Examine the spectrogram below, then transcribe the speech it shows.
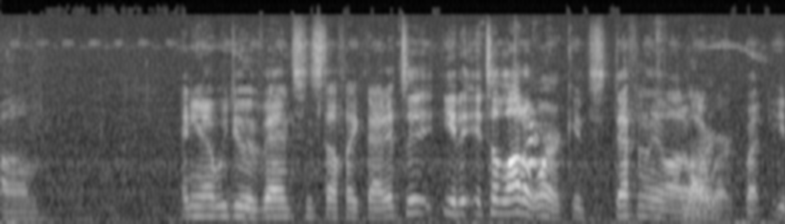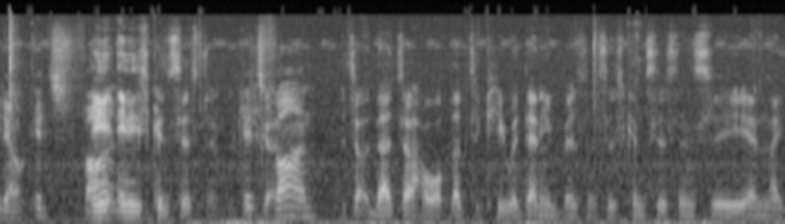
Um, and you know, we do events and stuff like that. It's a it, it's a lot of work. It's definitely a lot, Lot of, of work, work. but you know, it's fun. and, and he's consistent. Which is it's good. fun. It's a, that's a whole. That's the key with any business is consistency and like,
